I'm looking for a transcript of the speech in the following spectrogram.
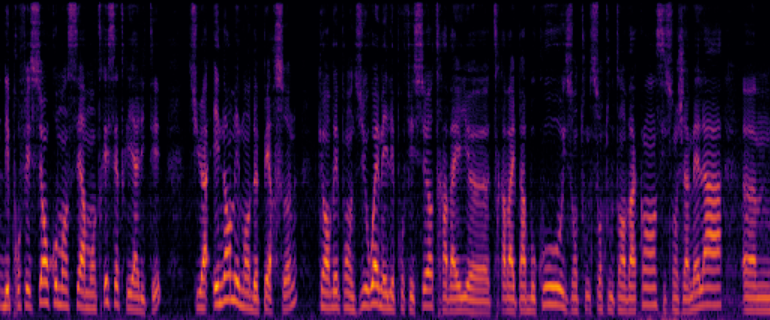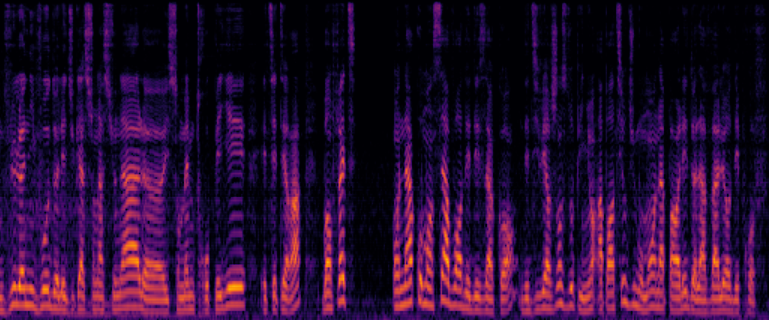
des professeurs ont commencé à montrer cette réalité, tu as énormément de personnes qui ont répondu ouais mais les professeurs travaillent euh, travaillent pas beaucoup ils, ont sont tout le temps en vacances ils sont jamais là euh, vu le niveau de l'éducation nationale euh, ils sont même trop payés etc bon, en fait on a commencé à avoir des désaccords des divergences d'opinion à partir du moment où on a parlé de la valeur des profs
